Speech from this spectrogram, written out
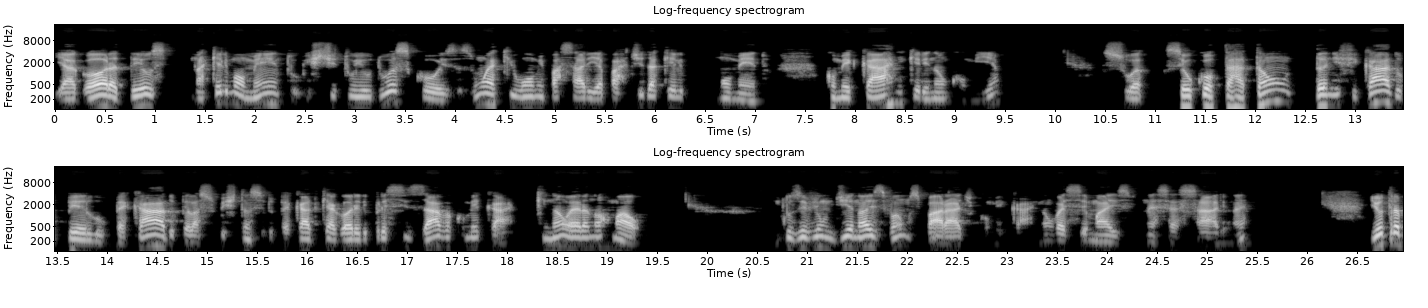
E agora Deus, naquele momento, instituiu duas coisas. Um é que o homem passaria a partir daquele momento comer carne que ele não comia. Sua, seu corpo estava tão danificado pelo pecado, pela substância do pecado, que agora ele precisava comer carne, que não era normal. Inclusive, um dia nós vamos parar de comer carne, não vai ser mais necessário, né? E outra,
